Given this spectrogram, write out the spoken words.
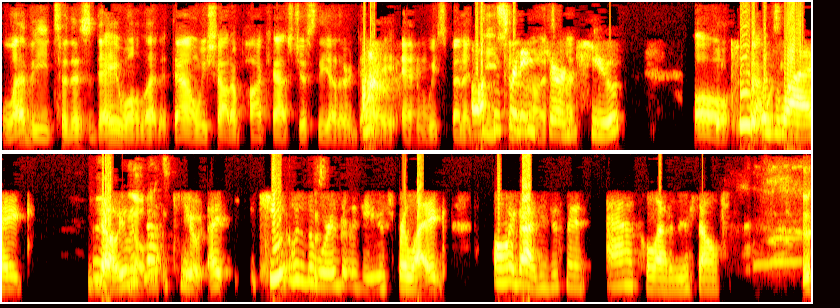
Levy to this day won't let it down. We shot a podcast just the other day, and we spent a Oh, I'm decent pretty amount of sure time. cute. Oh, cute that was, like, Yeah, no, it was not that's- cute. I, cute No, was the word that was used for like, oh my God, you just made an asshole out of yourself. We're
